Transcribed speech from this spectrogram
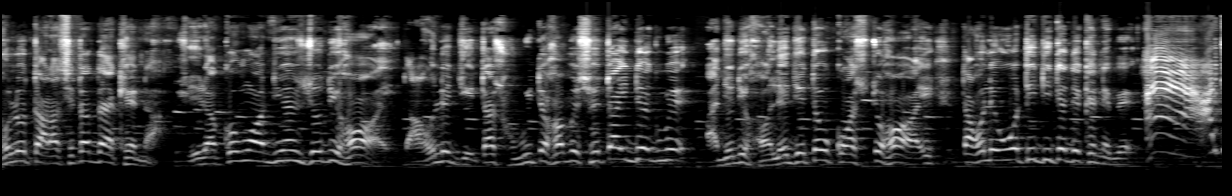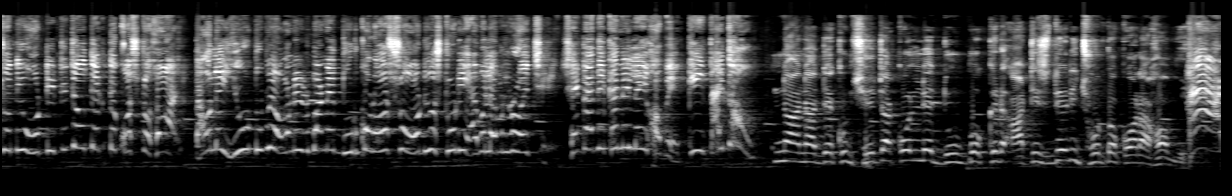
হলো তারা সেটা দেখে না। সেরকম অডিয়েন্স যদি হয় তাহলে যেটা সুবিধা হবে সেটাই দেখবে। আর যদি হলে যেতেও কষ্ট হয় তাহলে ওটিটিতে দেখে নেবে। হ্যাঁ আর যদি ওটিটিতেও দেখতে কষ্ট হয় তাহলে ইউটিউবে অনির্বাণের দুর্গ রহস্য অডিও স্টোরি অ্যাভেলেবল রয়েছে। সেটা দেখে নিলেই হবে কি তাই তো? না না দেখুন সেটা করলে দুপক্ষের আর্টিস্টদেরই ছোট করা হবে। হ্যাঁ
